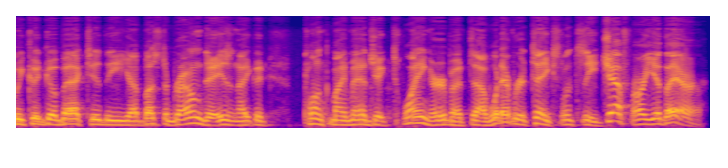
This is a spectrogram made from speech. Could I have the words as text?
we could go back to the uh, Buster Brown days, and I could plunk my magic twanger. But uh, whatever it takes, let's see. Jeff, are you there?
